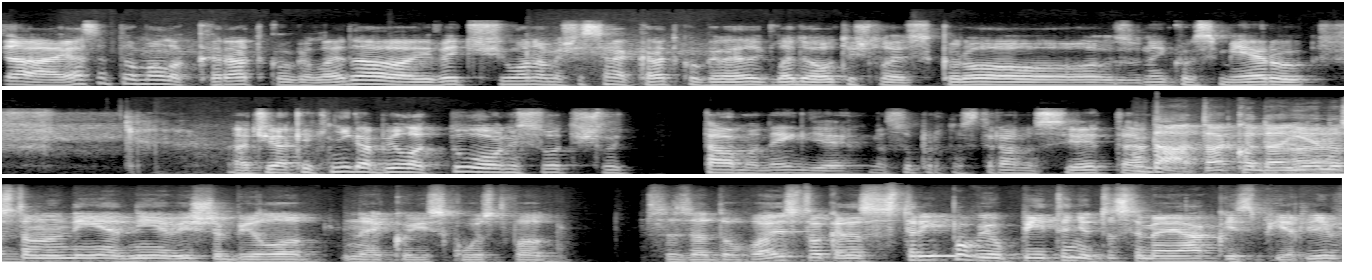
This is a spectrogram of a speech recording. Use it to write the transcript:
da, ja sam to malo kratko gledao i već u onome što sam ja kratko gleda- gledao otišlo je skroz u nekom smjeru. Znači, ako je knjiga bila tu, oni su otišli tamo negdje na suprotnu stranu svijeta. Da, tako da jednostavno nije, nije više bilo neko iskustvo sa zadovoljstvo. Kada su stripovi u pitanju, to sam ja jako izbirljiv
